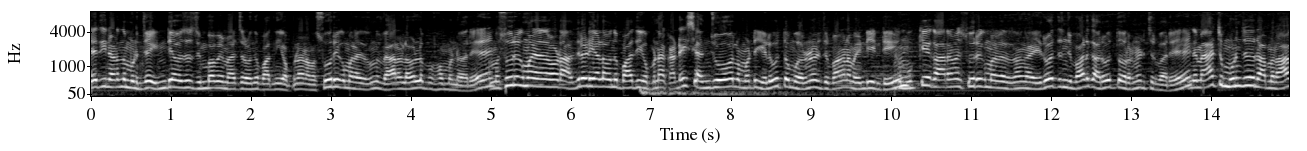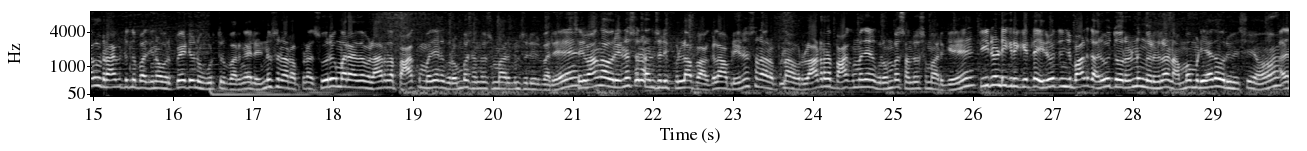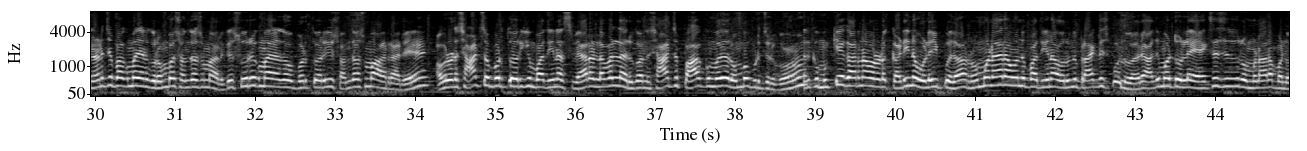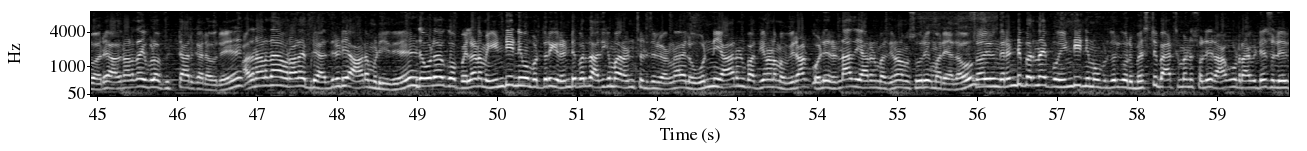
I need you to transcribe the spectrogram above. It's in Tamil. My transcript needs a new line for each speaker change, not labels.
நேற்று நடந்து முடிஞ்ச இந்தியா வர்சஸ் ஜிம்பாபே மேட்ச்ல வந்து பாத்தீங்க அப்படின்னா நம்ம சூரியகுமார் யாதவ் வந்து வேற லெவல்ல பெர்ஃபார்ம் பண்ணுவாரு. நம்ம சூரியகுமார் யாதவோட அதிரடியால வந்து பாத்தீங்க அப்படின்னா கடைசி அஞ்சு ஓவர்ல மட்டும் 79 ரன் அடிச்சிருப்பாங்க நம்ம இந்தியன் டீம் முக்கிய காரணமே சூரியகுமார் யாதவ் தாங்க. இருபத்தஞ்சு பாலுக்கு அறுபத்தோரு ரன் அடிச்சிருப்பாரு. இந்த மேட்ச் முடிஞ்சது நம்ம ராகுல் டிராவிட் வந்து பாத்தீங்கன்னா ஒரு பேட்டி ஒன்று கொடுத்துருப்பாருங்க. இல்லை என்ன சொன்னார் அப்படின்னா சூரியகுமார் யாதவ் விளையாடுறத பார்க்கும்போது எனக்கு ரொம்ப சந்தோஷமா இருக்குன்னு சொல்லியிருப்பாரு. சரி வாங்க அவர் என்ன சொன்னார்னு சொல்லி ஃபுல்லா பார்க்கலாம். அப்படி என்ன சொன்னார் அப்படின்னா அவர் விளையாடுறத பார்க்கும்போது எனக்கு ரொம்ப சந்தோஷமா இருக்கு. டி டுவெண்ட்டி கிரிக்கெட்ல இருபத்தஞ்சு பாலுக்கு அறுபத்தோரு ரன்னுங்கிறதுல நம்ப முடியாத ஒரு விஷயம். அதை நினைச்சு பார்க்கும்போது எனக்கு ரொம்ப சந்தோஷமா இருக்கு. சூரியகுமார் யாதவ் பொறுத்த வரைக்கும் சந்தோஷமா ஆடுறாரு. அவரோட ஷார்ட்ஸை பொறுத்த வரைக்கும் பாத்தீங்கன்னா வேற லெவல்ல இருக்கும். அந்த ஷார்ட்ஸை பார்க்கும்போதே ரொம்ப பிடிச்சிருக்கும். அதுக்கு முக்கிய காரணம் அவரோட கடின உழைப்பு தான். ரொம்ப நேரம் வந்து பாத்தீங்கன்னா அவர் வந்து பிராக்டிஸ் பண்ணுவார். அது மட்டும் இல்ல எக்ஸசைஸ் ரொம்ப நேரம் பண்ணுவாரு. அதனால தான் இவ்வளவு ஃபிட்டா இருக்காரு அவரு. அதனால தான் அவரால் இப்படி அதிரடியாக ஆட முடியுது. இந்த உலக கோப்பையில நம்ம இந்தியன் டீமை பொறுத்த வரைக்கும் ரெண்டு பேர் தான் அதிகமா ரன்ஸ் அடிச்சிருக்காங்க. இதுல ஒன்னு யாருன்னு பாத்தீங்கன்னா நம்ம விராட் கோலி ரெண்டாவது யாருன்னு பாத்தீங்கன்னா நம்ம சூரியகுமார் யாதவ். இவங்க ரெண்டு பேரும் தான் இப்போ இந்தியன் டீமை பொறுத்த வரைக்கும் ஒரு பெஸ்ட் பேட்ஸ்மேன் சொல்லி ராகுல் டிராவிடே तस्लील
